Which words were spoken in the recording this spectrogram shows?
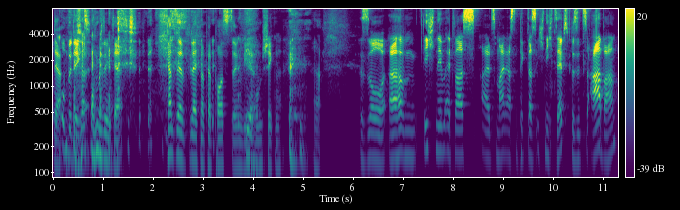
Ja. Unbedingt. Unbedingt, ja. Kannst du ja vielleicht mal per Post irgendwie ja. rumschicken. Ja. So, ähm, ich nehme etwas als meinen ersten Pick, das ich nicht selbst besitze, aber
